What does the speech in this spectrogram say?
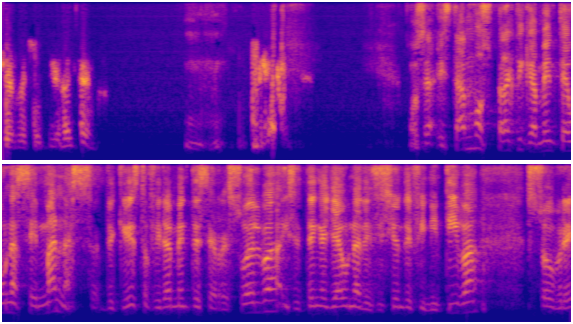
se resolviera el tema. O sea, estamos prácticamente a unas semanas de que esto finalmente se resuelva y se tenga ya una decisión definitiva sobre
